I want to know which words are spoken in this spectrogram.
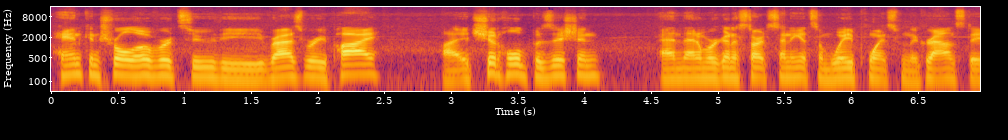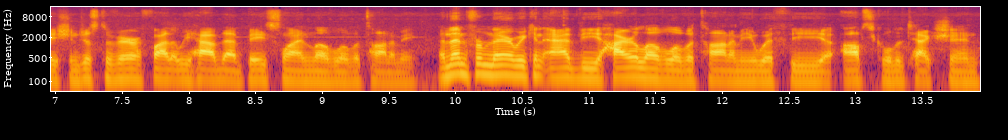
hand control over to the Raspberry Pi. Uh, it should hold position, and then we're gonna start sending it some waypoints from the ground station just to verify that we have that baseline level of autonomy. And then from there, we can add the higher level of autonomy with the obstacle detection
